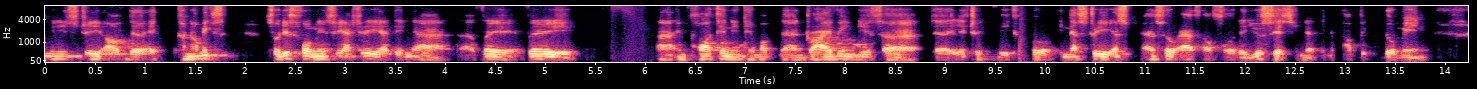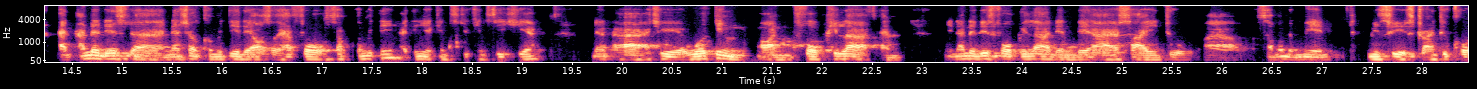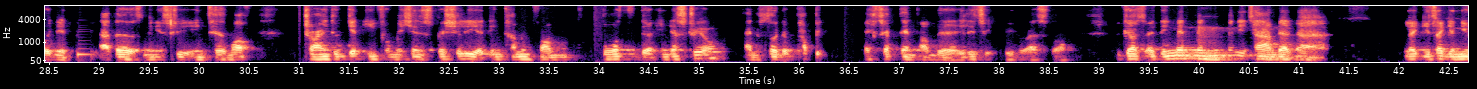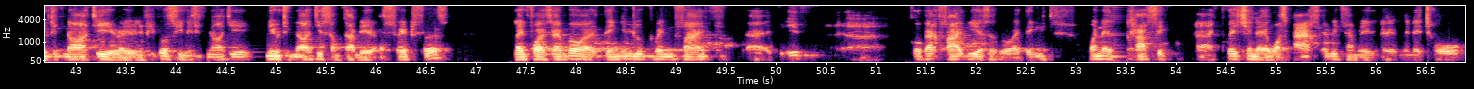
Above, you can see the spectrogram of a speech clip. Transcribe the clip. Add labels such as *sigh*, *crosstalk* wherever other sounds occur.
Ministry of the Economics. So this four ministries actually, I think, uh, very very uh, important in terms of uh, driving this uh, the electric vehicle industry as, as well as also the usage in the, in the public domain. And under this uh, national committee, they also have four subcommittee. I think you can you can see here that are actually working on four pillars and in under these four pillars then they are assigned to uh, some of the main ministries trying to coordinate with other ministry in terms of trying to get information especially I think coming from both the industrial and so the public acceptance of the electric vehicle as well because I think many, many, mm-hmm. many times that uh, like it's like a new technology, right? When people see the technology, new technology, sometimes they're afraid first. Like for example, I think if you look when five if uh, go back five years ago, I think one of the classic uh, question that I was asked every time when, when I told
